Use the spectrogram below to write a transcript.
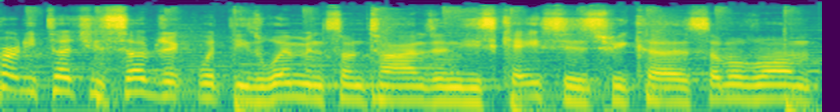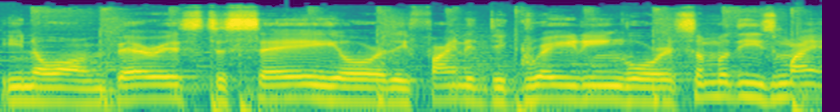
pretty touchy subject with these women sometimes in these cases because some of them, you know, are embarrassed to say, or they find it degrading, or some of these might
